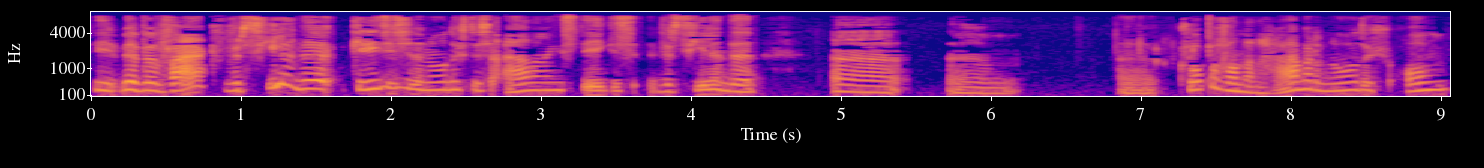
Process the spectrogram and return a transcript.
We hebben vaak verschillende crisissen nodig, tussen aanhalingstekens, verschillende uh, uh, uh, kloppen van een hamer nodig om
